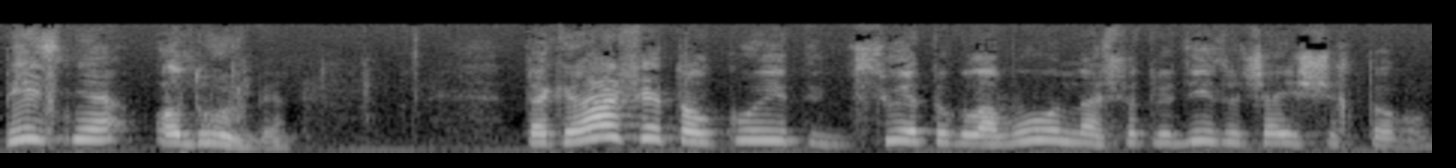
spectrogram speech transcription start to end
песня о дружбе. Так Раши толкует всю эту главу насчет людей, изучающих Тору.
